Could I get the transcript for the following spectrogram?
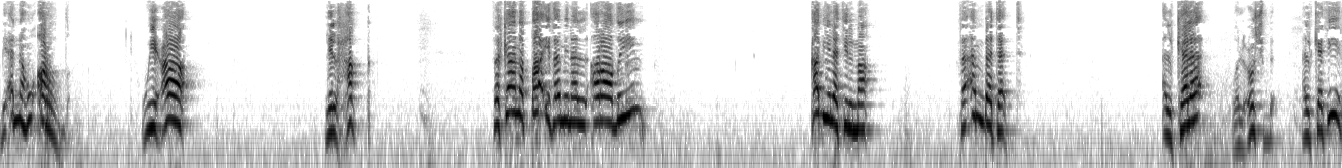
بأنه أرض وعاء للحق. فكانت طائفة من الأراضين قبلت الماء فأنبتت الكلأ والعشب الكثير.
